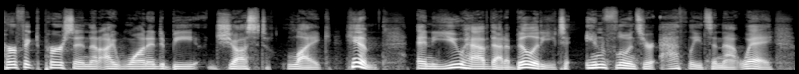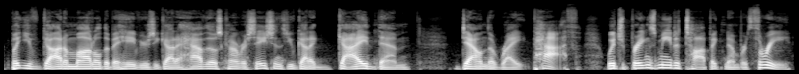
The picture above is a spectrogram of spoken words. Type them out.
perfect person that I wanted to be just like him. And you have that ability to influence your athletes in that way. But you've got to model the behaviors. You got to have those conversations. You've got to guide them down the right path. Which brings me to topic number three,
